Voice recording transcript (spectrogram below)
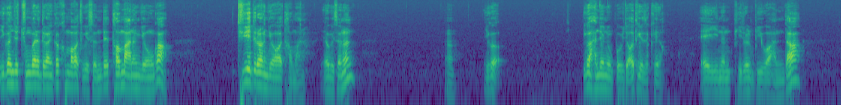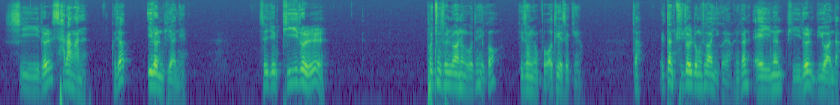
자, 이거 이제 중간에 들어가니까 컴마가 두 개 있었는데 더 많은 경우가 뒤에 들어가는 경우가 더 많아. 여기서는 어, 이거 이거 한정용법이죠. 어떻게 해석해요? A는 B를 미워한다. C를 사랑하는. 그죠? 이런 비안이에요. 그래서 이제 B를 보충 설명하는 거거든요. 이거 기성용법 어떻게 해석해요? 자, 일단 주절 동사가 이거야. 그러니까 A는 B를 미워한다.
